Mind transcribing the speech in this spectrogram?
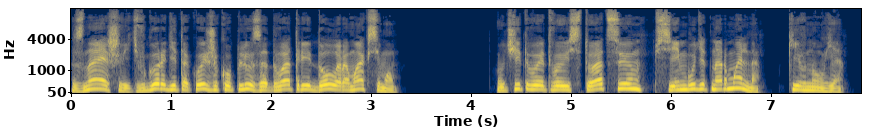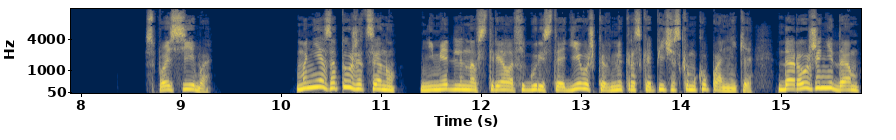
Знаешь ведь, в городе такой же куплю за два-три доллара максимум. Учитывая твою ситуацию, семь будет нормально, кивнул я. Спасибо. Мне за ту же цену, немедленно встряла фигуристая девушка в микроскопическом купальнике. Дороже не дам,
